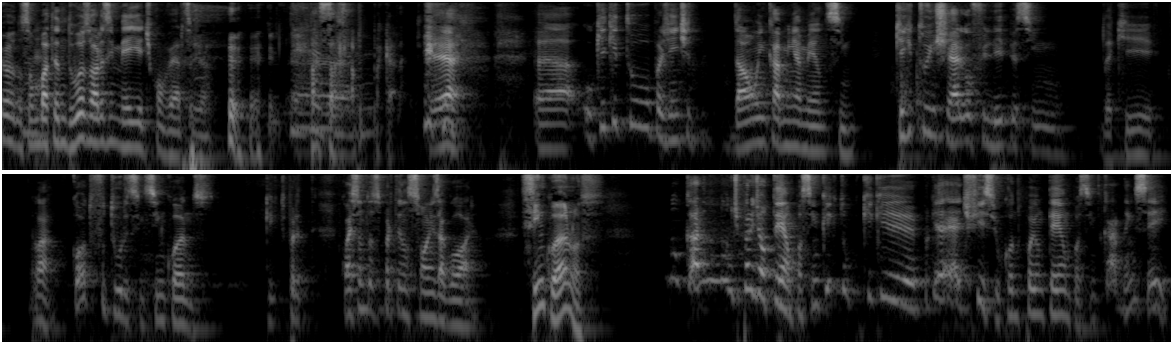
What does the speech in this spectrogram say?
Meu, nós estamos batendo duas horas e meia de conversa já. Passa rápido pra cara. É. É, o que que tu, pra gente dar um encaminhamento, assim, o que que tu enxerga o Felipe, assim, daqui, sei lá, qual é o teu futuro, assim, cinco anos? O que que tu pre- Quais são tuas pretensões agora? Cinco anos? Não, cara, não, não te prende ao tempo, assim, o que que tu, o que que... Porque é difícil quando põe um tempo, assim, cara, nem sei.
